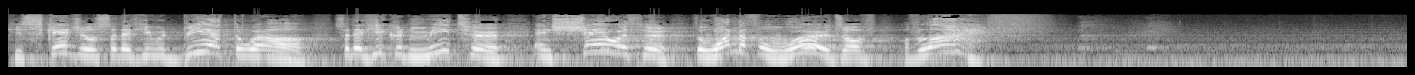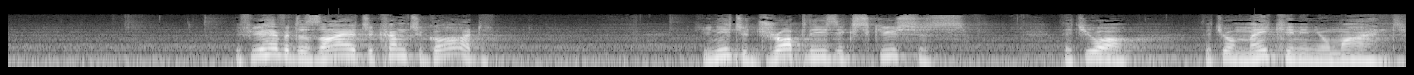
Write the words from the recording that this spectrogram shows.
his schedule so that he would be at the well, so that he could meet her and share with her the wonderful words of, of life. If you have a desire to come to God, you need to drop these excuses that you are, that you are making in your mind.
